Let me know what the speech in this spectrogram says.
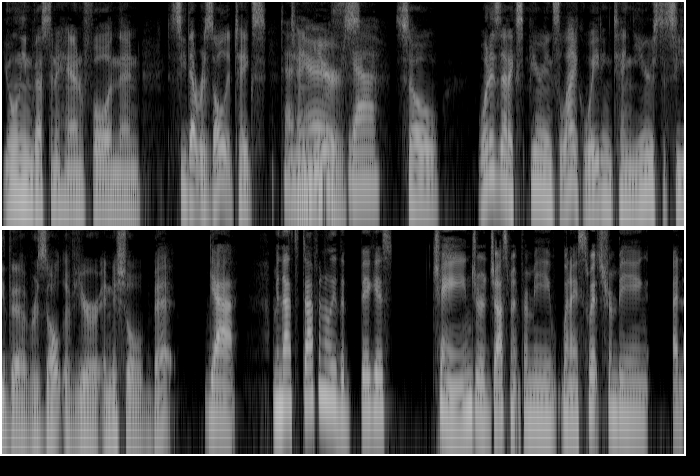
you only invest in a handful, and then to see that result, it takes 10, 10 years. years. Yeah. So, what is that experience like waiting 10 years to see the result of your initial bet? Yeah. I mean, that's definitely the biggest change or adjustment for me when I switched from being an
